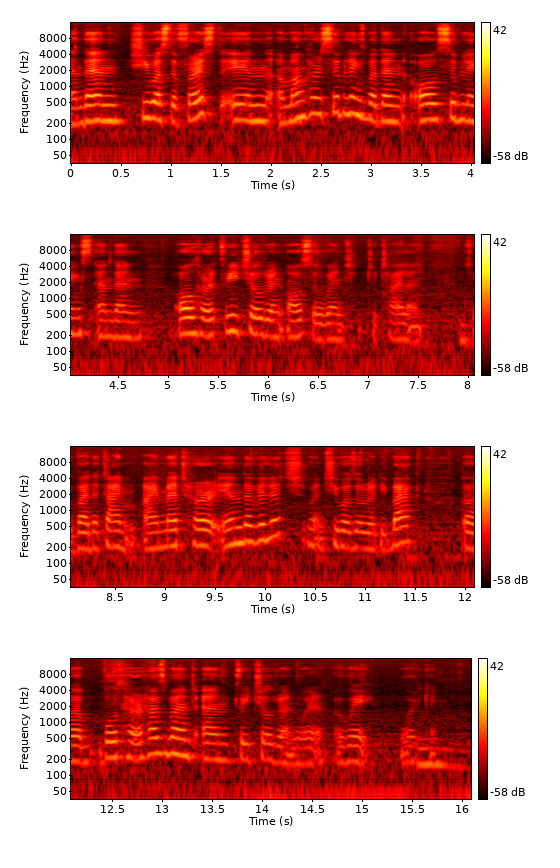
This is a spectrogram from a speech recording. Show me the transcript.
And then she was the first in among her siblings, but then all siblings and then all her three children also went to Thailand. So by the time I met her in the village, when she was already back, uh, both her husband and three children were away working. Mm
